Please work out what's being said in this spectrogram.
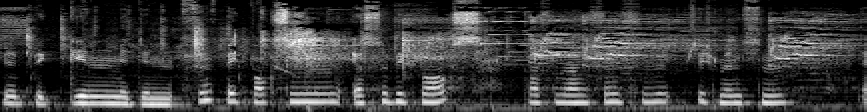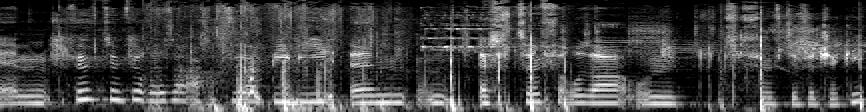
wir beginnen mit den 5 Big Boxen. Erste Big Box. Das sind dann 50 Münzen. Ähm, 15 für Rosa, 8 für Bibi ähm, und äh, 12 für Rosa und 15 für Jackie.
